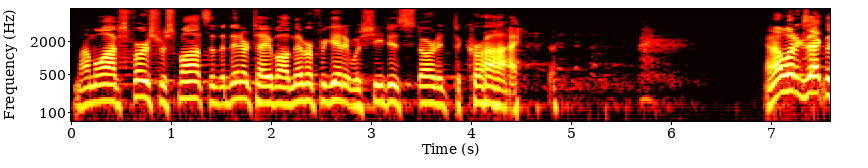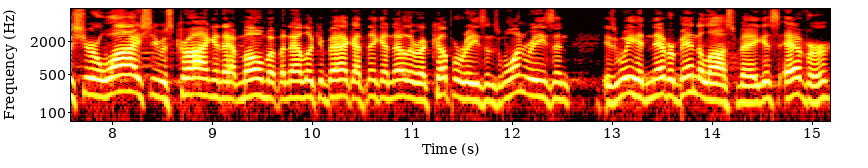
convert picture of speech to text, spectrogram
My wife's first response at the dinner table, I'll never forget it, was she just started to cry. And I wasn't exactly sure why she was crying in that moment, but now looking back, I think I know there were a couple reasons. One reason is we had never been to Las Vegas ever.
